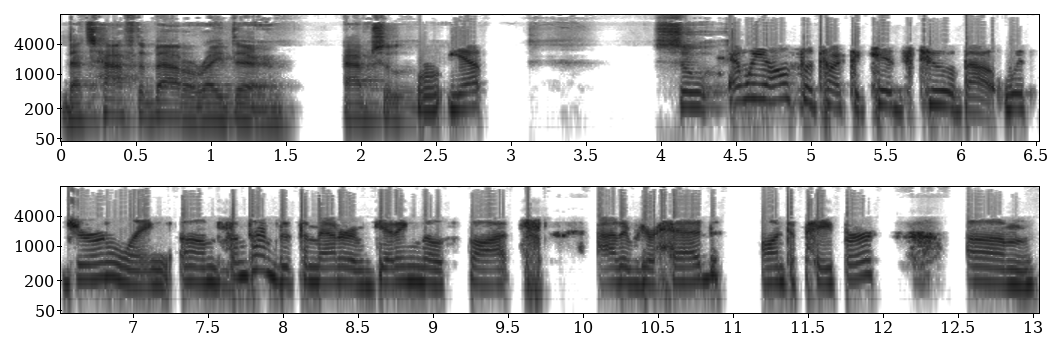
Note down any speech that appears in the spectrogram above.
That's half the battle right there. Absolutely. Yep. So, and we also talk to kids too about with journaling. Um, sometimes it's a matter of getting those thoughts out of your head onto paper. Um,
